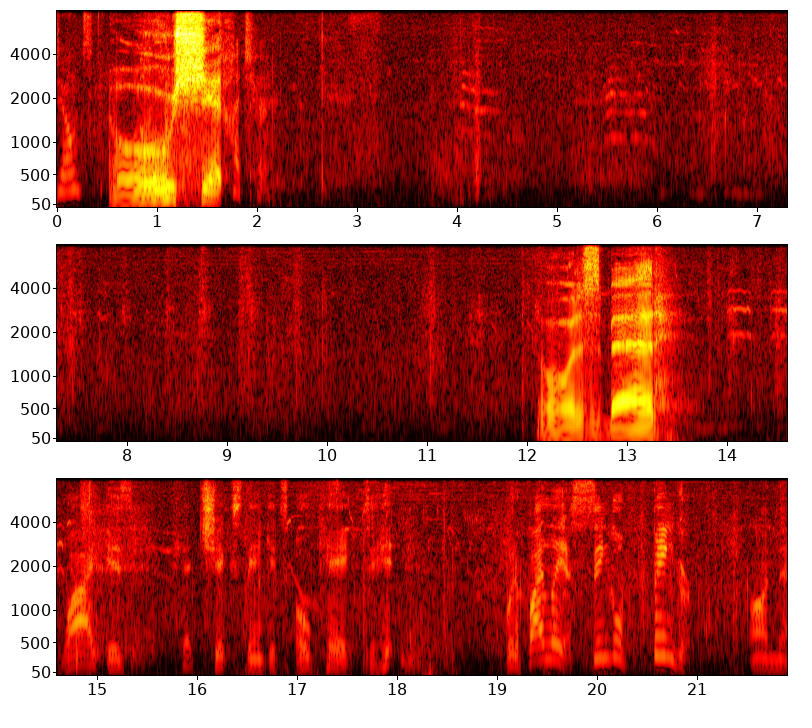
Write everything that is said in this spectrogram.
Don't Oh, shit. touch her. Oh, this is bad. Why is it that chicks think it's okay to hit me? But if I lay a single finger on them,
